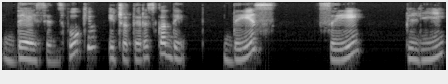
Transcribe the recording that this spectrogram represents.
10 звуків і 4 склади. Дис, ци, плі,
